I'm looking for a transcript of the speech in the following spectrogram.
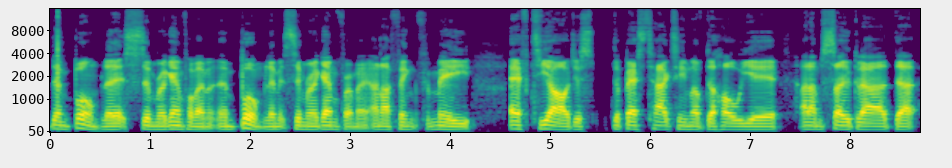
then boom, let it simmer again for a moment, then boom, let it simmer again for a moment. And I think for me, FTR just the best tag team of the whole year, and I'm so glad that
